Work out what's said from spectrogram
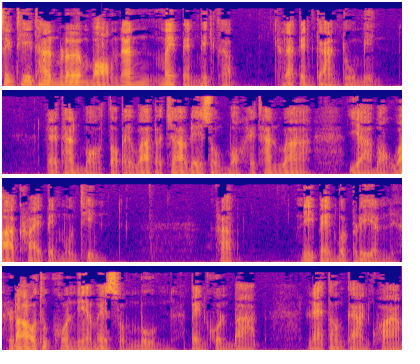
สิ่งที่ท่านเริ่มบอกนั้นไม่เป็นมิตรครับ และเป็นการดูหมิน่น และท่านบอกต่อไปว่าพระเจ้าได้ทรงบอกให้ท่านว่า อย่าบอกว่าใครเป็นมนทิน ครับ นี่เป็นบทเรียนเราทุกคนเนี่ยไม่สมบูรณ์เป็นคนบาป และต้องการความ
